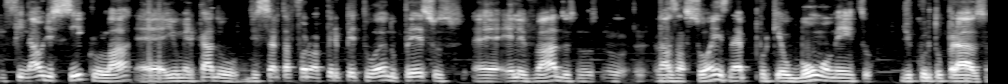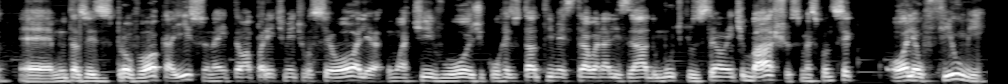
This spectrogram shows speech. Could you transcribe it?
um, final de ciclo lá é, e o mercado, de certa forma, perpetuando preços é, elevados no, no, nas ações, né, porque o bom momento de curto prazo é, muitas vezes provoca isso, né? Então, aparentemente, você olha um ativo hoje com o resultado trimestral analisado, múltiplos extremamente baixos, mas quando você olha o filme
